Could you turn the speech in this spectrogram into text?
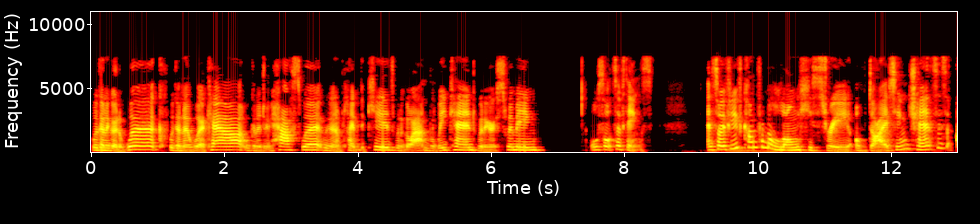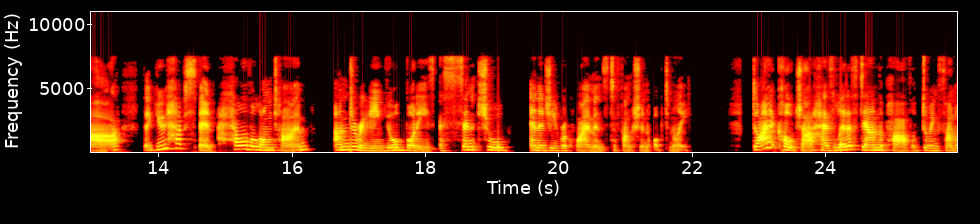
we're going to go to work, we're going to work out, we're going to do housework, we're going to play with the kids, we're going to go out on the weekend, we're going to go swimming, all sorts of things. And so, if you've come from a long history of dieting, chances are that you have spent a hell of a long time under eating your body's essential energy requirements to function optimally. Diet culture has led us down the path of doing some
